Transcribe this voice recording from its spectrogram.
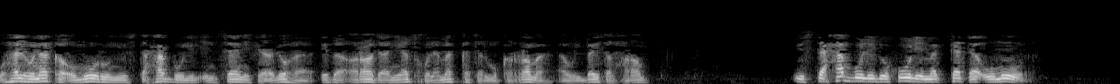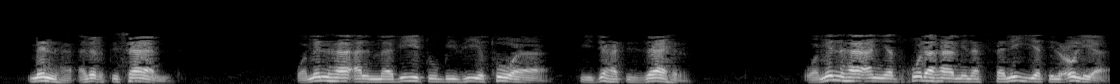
وهل هناك أمور يستحب للإنسان فعلها إذا أراد أن يدخل مكة المكرمة أو البيت الحرام؟ يستحب لدخول مكة أمور منها الاغتسال ومنها المبيت بذي طوى في جهة الزاهر ومنها أن يدخلها من الثنية العليا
